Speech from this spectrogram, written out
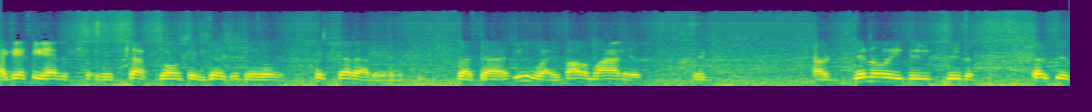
I guess he had his, his stuff going pretty good. There were six shutout innings. But uh, anyway, bottom line is, is are generally do do the coaches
